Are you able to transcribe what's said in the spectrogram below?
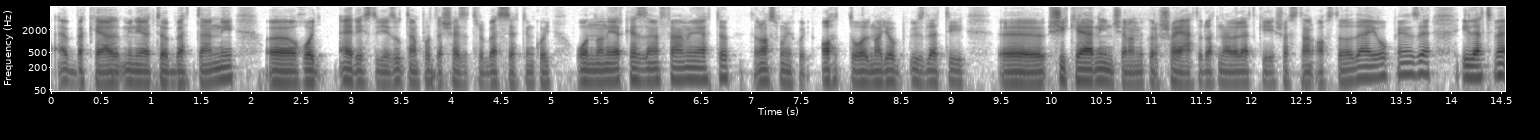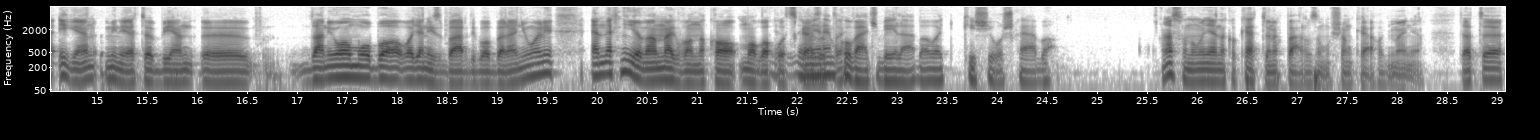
ebbe kell minél többet tenni, hogy egyrészt ugye az utánpótlás helyzetről beszéltünk, hogy onnan érkezzen fel minél több, tehát azt mondjuk, hogy attól nagyobb üzleti uh, siker nincsen, amikor a sajátodat neveled ki, és aztán azt adod el jó pénzért, illetve igen, minél több ilyen uh, Dani Olmóba vagy Enis Bárdiba belenyúlni. Ennek nyilván megvannak a maga kockázatai. De miért nem Kovács Bélába vagy Kis Jóskába? Azt mondom, hogy ennek a kettőnek párhuzamosan kell, hogy menjen. Tehát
